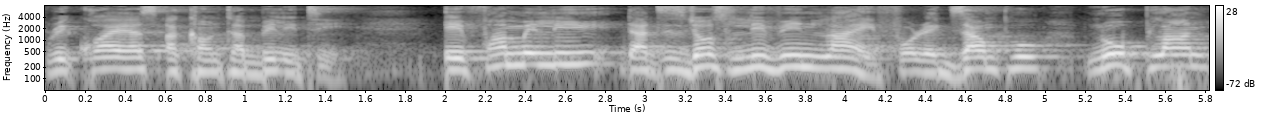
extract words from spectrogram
requires accountability. A family that is just living life, for example, no plan,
